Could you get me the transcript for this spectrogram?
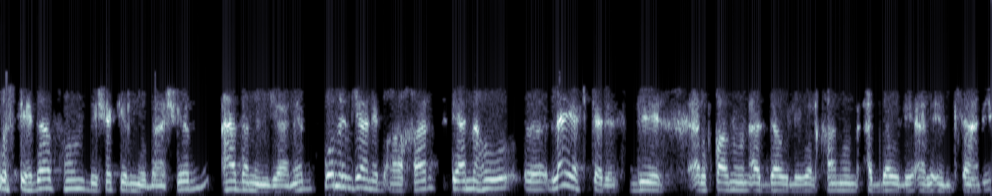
واستهدافهم بشكل مباشر هذا من جانب ومن جانب آخر لأنه آه، لا يكترث بالقانون الدولي والقانون الدولي الإنساني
